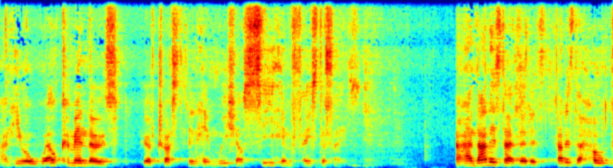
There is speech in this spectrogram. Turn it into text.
and he will welcome in those who have trusted in him. We shall see him face to face. And that is the, that is, that is the hope.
